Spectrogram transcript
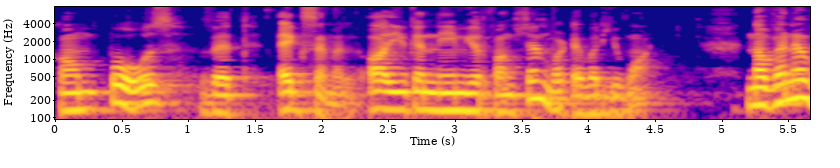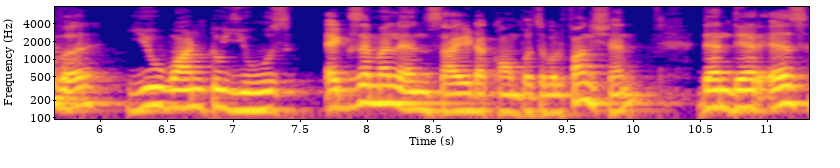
compose with XML or you can name your function whatever you want. Now whenever you want to use XML inside a composable function, then there is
